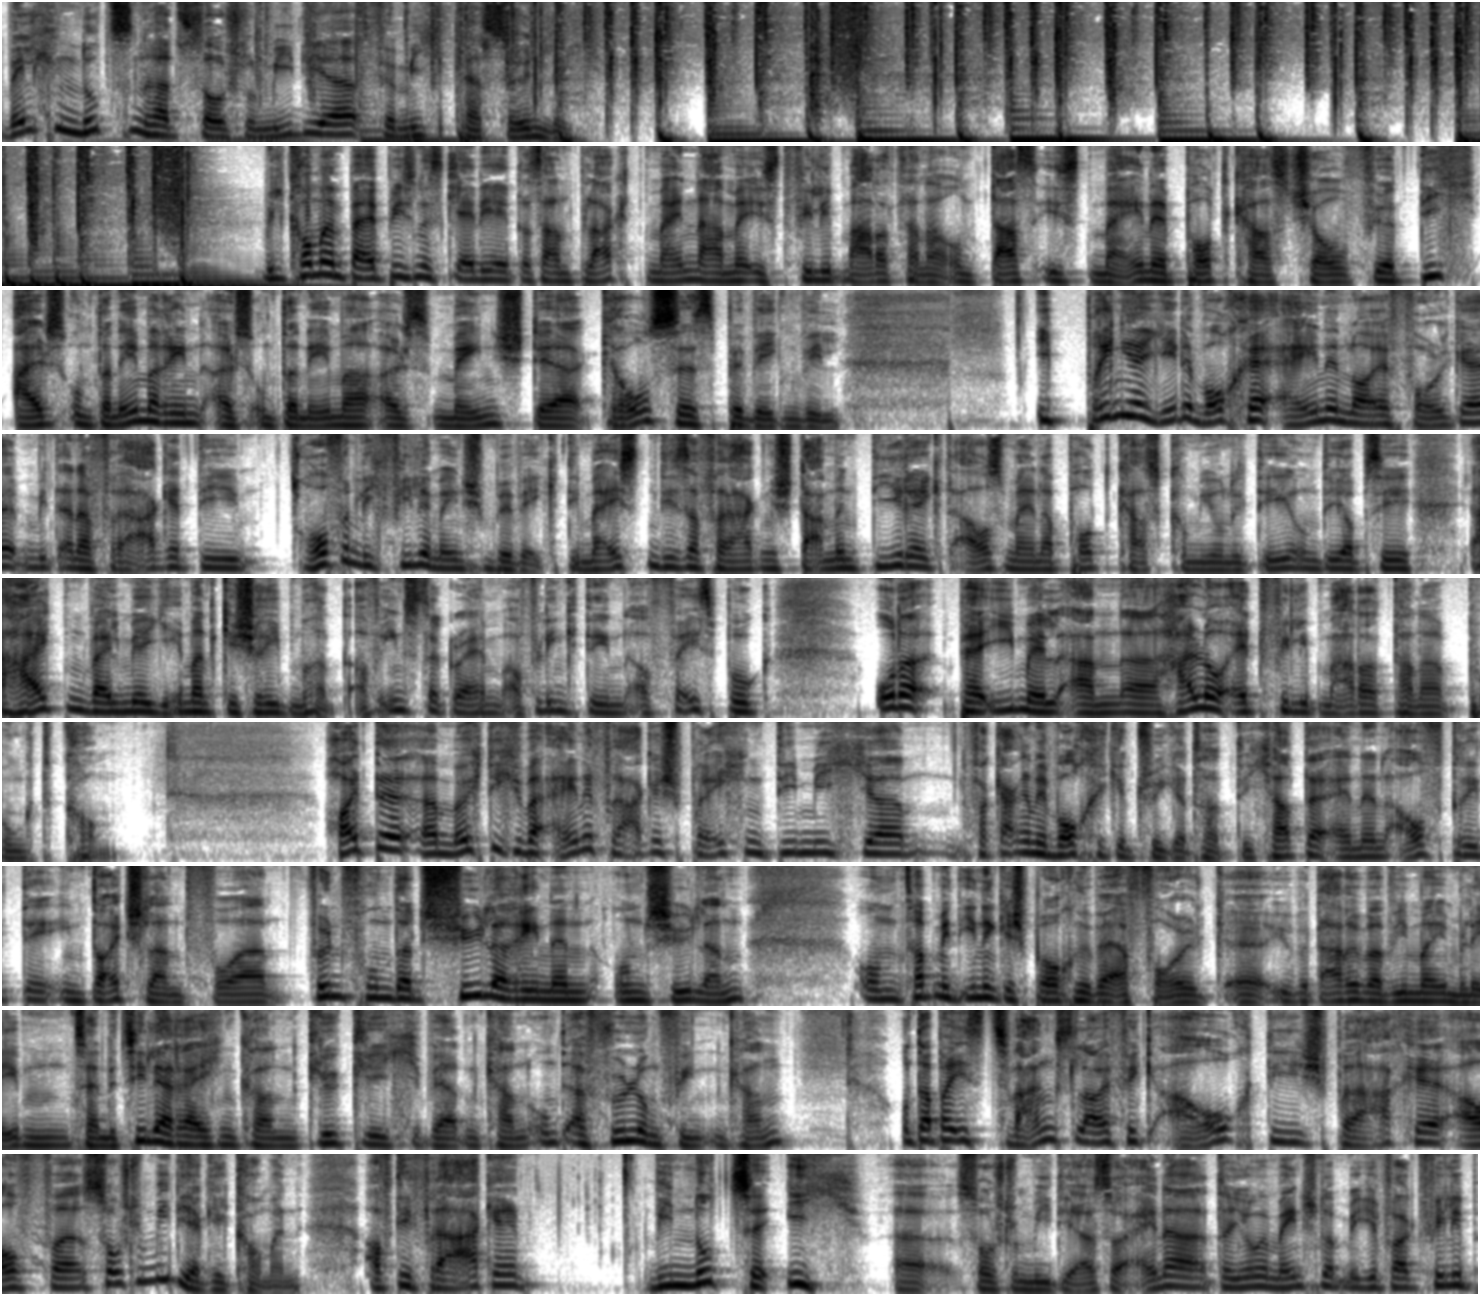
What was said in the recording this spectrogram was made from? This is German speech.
Welchen Nutzen hat Social Media für mich persönlich? Willkommen bei Business Gladiators Unplugged. Mein Name ist Philipp Maratana und das ist meine Podcast-Show für dich als Unternehmerin, als Unternehmer, als Mensch, der Großes bewegen will. Ich bringe hier jede Woche eine neue Folge mit einer Frage, die hoffentlich viele Menschen bewegt. Die meisten dieser Fragen stammen direkt aus meiner Podcast-Community und ich habe sie erhalten, weil mir jemand geschrieben hat. Auf Instagram, auf LinkedIn, auf Facebook oder per E-Mail an äh, hallo@philippmaratana.com. Heute äh, möchte ich über eine Frage sprechen, die mich äh, vergangene Woche getriggert hat. Ich hatte einen Auftritt in Deutschland vor 500 Schülerinnen und Schülern und habe mit ihnen gesprochen über Erfolg, äh, über darüber, wie man im Leben seine Ziele erreichen kann, glücklich werden kann und Erfüllung finden kann. Und dabei ist zwangsläufig auch die Sprache auf äh, Social Media gekommen. Auf die Frage, wie nutze ich äh, Social Media? Also einer der jungen Menschen hat mich gefragt, Philipp,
